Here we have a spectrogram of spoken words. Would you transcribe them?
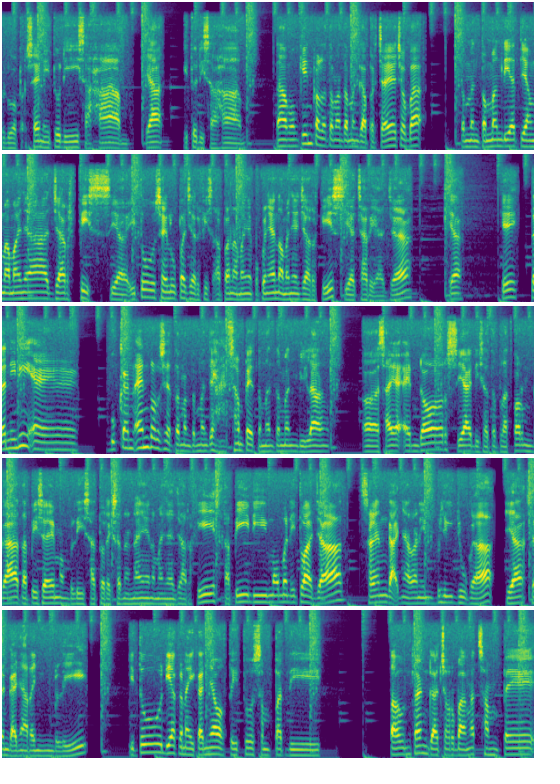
itu di saham, ya, itu di saham. Nah, mungkin kalau teman-teman nggak percaya coba teman-teman lihat yang namanya Jarvis ya. Itu saya lupa Jarvis apa namanya. Pokoknya namanya Jarvis ya cari aja ya. Oke, dan ini eh bukan endorse ya teman-teman. Jangan sampai teman-teman bilang uh, saya endorse ya di satu platform enggak tapi saya membeli satu reksadana yang namanya Jarvis. Tapi di momen itu aja saya nggak nyaranin beli juga ya saya nggak nyaranin beli. Itu dia kenaikannya waktu itu sempat di tahun kan gacor banget sampai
